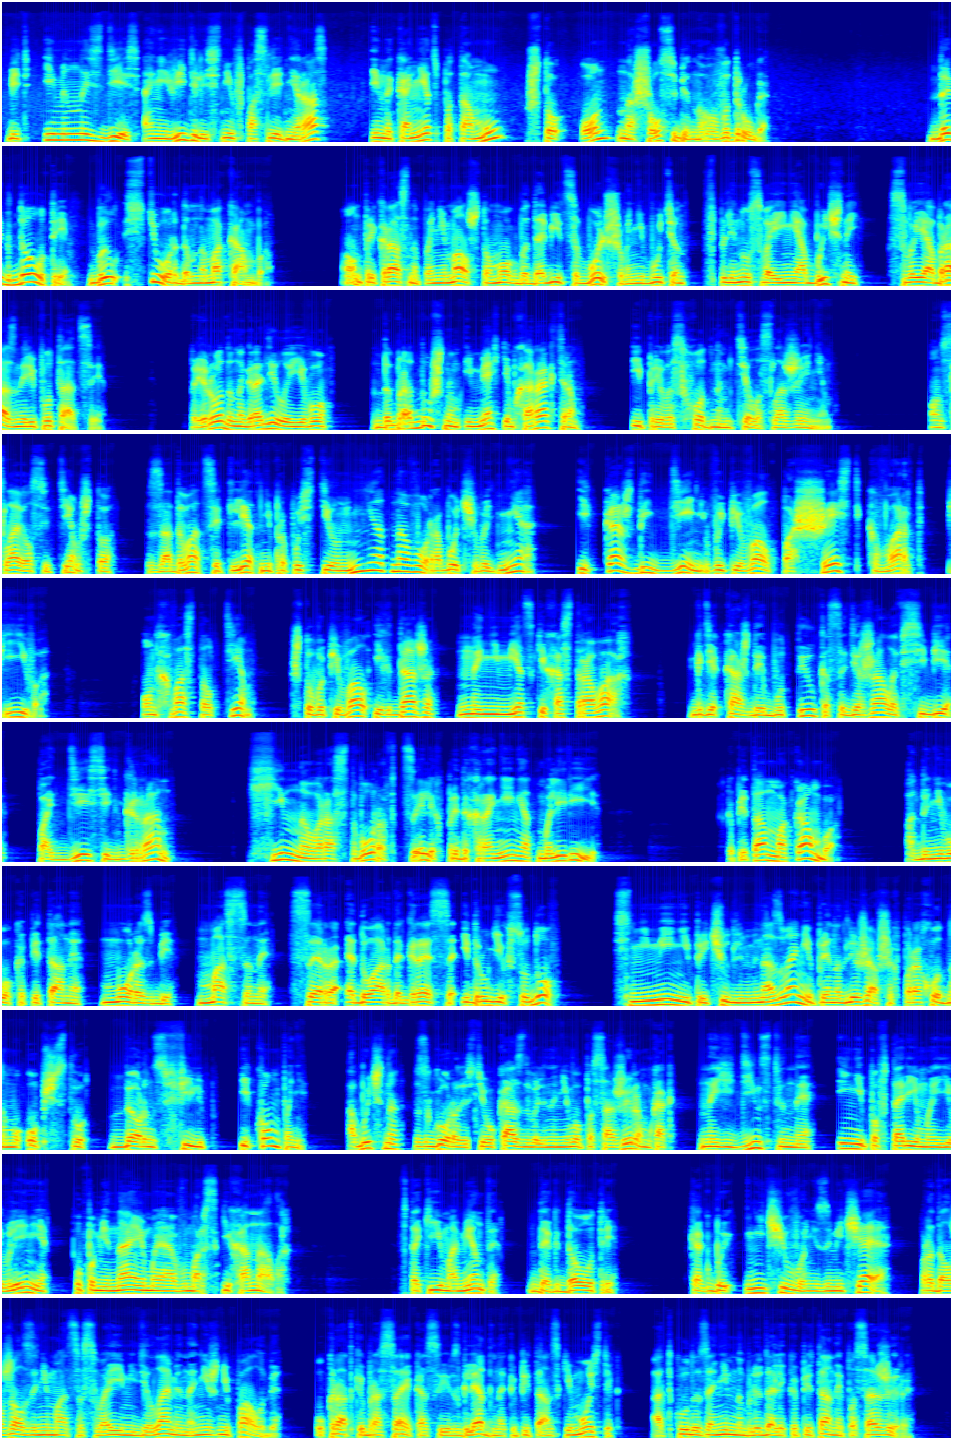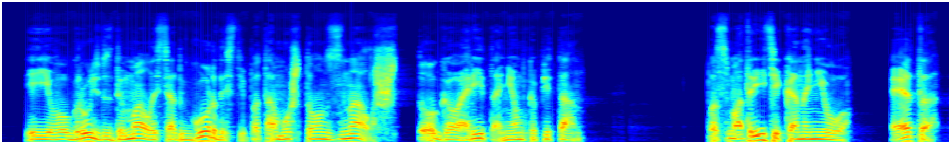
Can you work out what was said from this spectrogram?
Ведь именно здесь они виделись с ним в последний раз и, наконец, потому, что он нашел себе нового друга. Дек Доутри был стюардом на Макамбо. Он прекрасно понимал, что мог бы добиться большего, не будь он в плену своей необычной, своеобразной репутации. Природа наградила его добродушным и мягким характером, и превосходным телосложением. Он славился тем, что за 20 лет не пропустил ни одного рабочего дня и каждый день выпивал по 6 кварт пива. Он хвастал тем, что выпивал их даже на немецких островах, где каждая бутылка содержала в себе по 10 грамм хинного раствора в целях предохранения от малярии. Капитан Макамбо, а до него капитаны Моросби, Массены, сэра Эдуарда Гресса и других судов, с не менее причудливыми названиями, принадлежавших пароходному обществу Бернс Филипп и Компани, обычно с гордостью указывали на него пассажирам как на единственное и неповторимое явление, упоминаемое в морских аналах. В такие моменты Дек Доутри как бы ничего не замечая, продолжал заниматься своими делами на нижней палубе, украдкой бросая косые взгляды на капитанский мостик, откуда за ним наблюдали капитаны и пассажиры. И его грудь вздымалась от гордости, потому что он знал, что говорит о нем капитан. «Посмотрите-ка на него! Это...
